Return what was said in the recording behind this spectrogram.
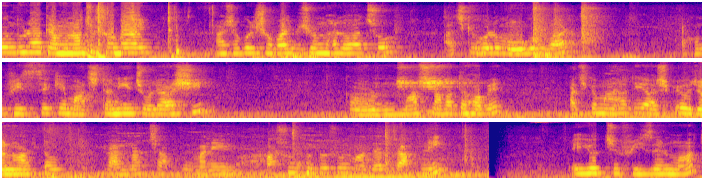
বন্ধুরা, কেমন আছো সবাই? আশা করি সবাই ভীষণ ভালো আছো। আজকে হলো মঙ্গলবার। এখন ফ্রিজ থেকে মাছটা নিয়ে চলে আসি। কারণ মাছ নামাতে হবে। আজকে মায়া দিয়ে আসবে, ওই জন্য আর তো রান্নার চাপ মানে বাসন টুসন মাজার চাপ নেই। এই হচ্ছে ফ্রিজের মাছ।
